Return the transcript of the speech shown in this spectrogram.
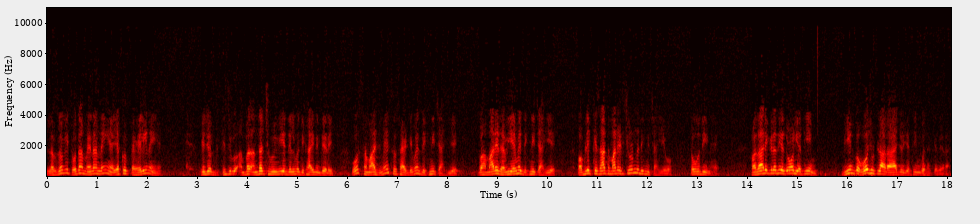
لفظوں کی توتا مینا نہیں ہے یا کوئی پہلی نہیں ہے کہ جو کسی کو اندر چھپی ہوئی ہے، دل میں دکھائی نہیں دے رہی۔ وہ سماج میں، سوسائٹی میں دکھنی چاہیے۔ وہ ہمارے رویے میں دکھنی چاہیے۔ پبلک کے ساتھ ہمارے ایٹیچیوڈ میں دکھنی چاہیے وہ، تو وہ دین ہے۔ فضاری کی رضی دول یتیم دین کو وہ جھٹلا رہا ہے جو یتیم کو دھکے دے رہا ہے۔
